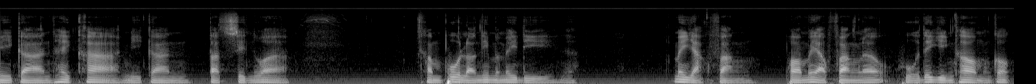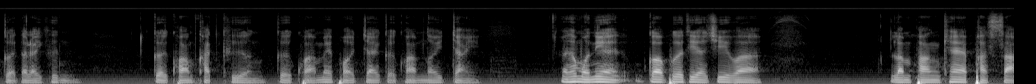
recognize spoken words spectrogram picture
มีการให้ค่า มีการตัดสินว่าคำพูดเหล่านี้มันไม่ดีนะไม่อยากฟัง พอไม่อยากฟังแล้วหูได้ยินเข้ามันก็เกิดอะไรขึ้น เกิดความขัดเคือง เกิดความไม่พอใจ เกิดความน้อยใจ ทั้งหมดเนี่ยก็เพื่อที่จะชี้ว่าลำพังแค่ผัสสะ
